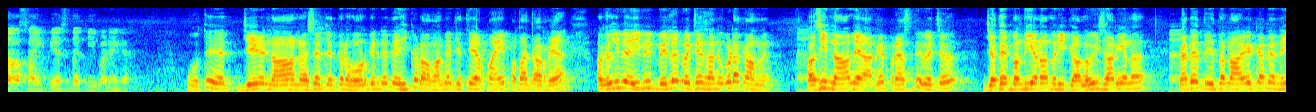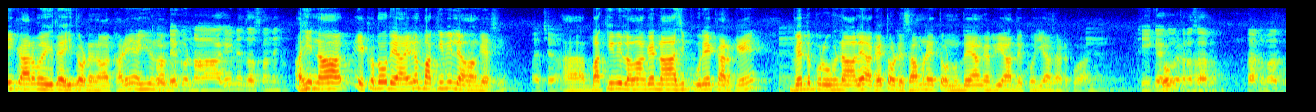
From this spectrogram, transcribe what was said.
10 ਆਈਪੀਐਸ ਦਾ ਕੀ ਬਣੇਗਾ? ਉਹ ਤੇ ਜੇ ਨਾ ਨਸ਼ਰ ਜਿੱਦਣ ਹੋਣਗੇ ਨੇ ਤੇ ਅਸੀਂ ਕਢਾਵਾਂਗੇ ਜਿੱਥੇ ਆਪਾਂ ਇਹ ਪਤਾ ਕਰ ਲਿਆ। ਅਗਲੀ ਵੀ ਅਸੀਂ ਵੀ ਵਿਹਲੇ ਬੈਠੇ ਸਾਨੂੰ ਕਿਹੜਾ ਕੰਮ ਹੈ? ਅਸੀਂ ਨਾਂ ਲਿਆ ਕੇ ਪ੍ਰੈਸ ਦੇ ਵਿੱਚ ਜਥੇਬੰਦੀਆਂ ਨਾਲ ਮੇਰੀ ਗੱਲ ਹੋਈ ਸਾਰੀਆਂ ਨਾਲ। ਕਹਿੰਦੇ ਜਿੱਦਣ ਆ ਕੇ ਕਹਿੰਦੇ ਨਹੀਂ ਕਾਰਵਾਈ ਤੇ ਅਸੀਂ ਤੁਹਾਡੇ ਨਾਲ ਖੜੇ ਹਾਂ ਅਸੀਂ ਤੁਹਾਡੇ ਕੋਲ ਨਾਂ ਆ ਗਏ ਨੇ ਦਸਾਂ ਦੇ? ਅਸੀਂ ਨਾ ਇੱਕ ਦੋ ਦੇ ਆਏ ਨਾ ਬਾਕੀ ਵੀ ਲਿਆਵਾਂਗੇ ਅਸੀਂ। ਅੱਛਾ। ਹਾਂ ਬਾਕੀ ਵੀ ਲਵਾਂਗੇ ਨਾ ਅਸੀਂ ਪੂਰੇ ਕਰਕੇ ਵਿਦ ਪ੍ਰੂਫ ਨਾਲ ਲਿਆ ਕੇ ਤੁਹਾਡੇ ਸਾਹਮਣੇ ਤੁਹਾਨੂੰ ਦੇਵਾਂਗੇ ਵੀ ਆਹ ਦੇਖੋ ਜੀ ਆਹ ਸਾਡੇ ਕੋਲ ਆ ਗਿਆ। ਠੀਕ ਹੈ ਗੋਤਰਾ ਸਾਹਿਬ ਧੰਨਵਾਦ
